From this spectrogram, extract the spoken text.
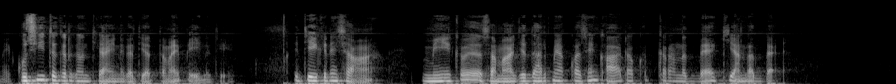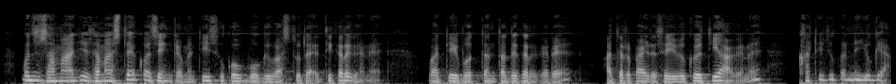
මේ කුසීත කරගෙන තියාගෙන ගතියක් තමයි පේන තියෙන්නේ. ඒක නිසා මේක සමාජ ධර්මයක් වශයෙන් කාටවත් කරන්නත් බෑ කියන්නත් බෑ. මොකද සමාජයේ සමස්තයක් වශයෙන් කැමති සුඛෝභෝගී වස්තුත ඇති කරගෙන වටේ බොත්තම් තද කර කර අතරපයද සේවකයෝ තියාගෙන කටයුතු කරන යුගයක්.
